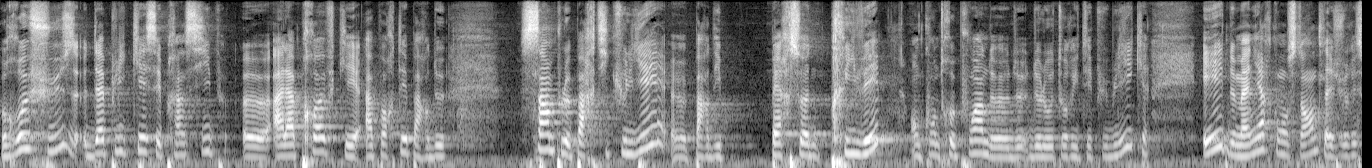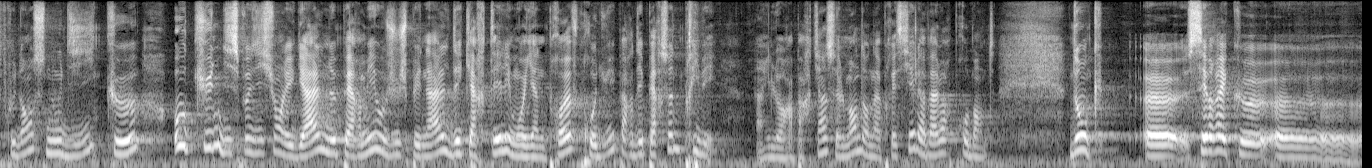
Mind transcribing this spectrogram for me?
refuse d'appliquer ces principes euh, à la preuve qui est apportée par de simples particuliers, euh, par des personnes privées, en contrepoint de, l'autorité publique. Et de manière constante, la jurisprudence nous dit que aucune disposition légale ne permet au juge pénal d'écarter les moyens de preuve produits par des personnes privées. Hein, il leur appartient seulement d'en apprécier la valeur probante. Donc, euh, c'est vrai que euh,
